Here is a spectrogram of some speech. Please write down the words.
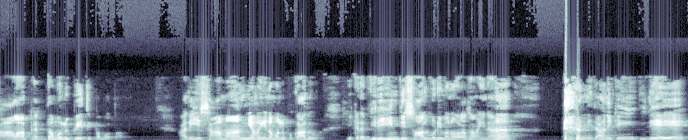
చాలా పెద్ద మలుపే తిప్పబోతోంది. అది సామాన్యమైన మలుపు కాదు. ఇక్కడ విరిగింది సాల్వుడి మనోరథమైన నిజానికి ఇదే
